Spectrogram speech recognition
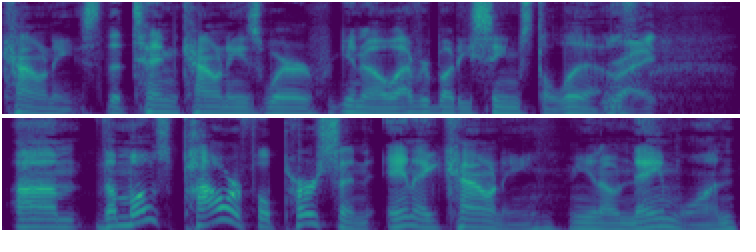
counties, the 10 counties where, you know, everybody seems to live. Right. Um, the most powerful person in a county, you know, name one,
